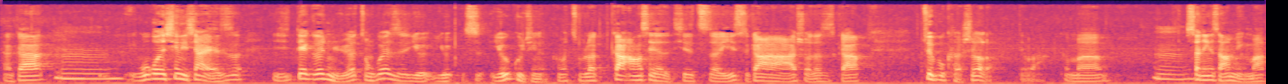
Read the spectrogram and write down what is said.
大家，嗯我觉着心里向还是，伊对搿个女个总归是有有是有感情个。葛末做了介肮三个事体之后，伊自家也晓得自家罪不可赦了，对伐？葛末嗯杀人偿命嘛，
